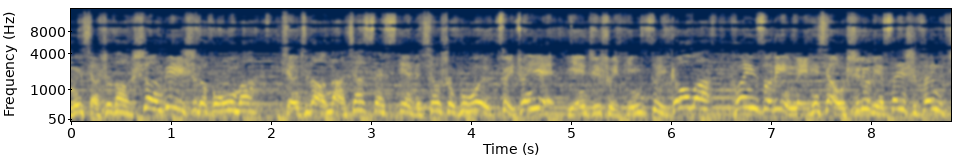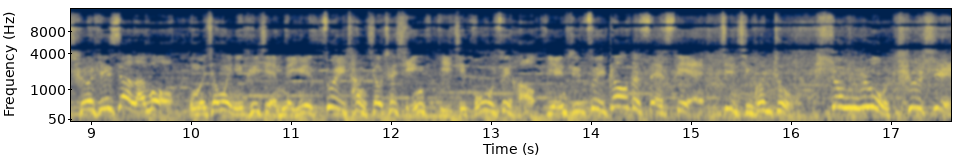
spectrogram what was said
能享受到上帝式的服务吗？想知道哪家 4S 店的销售顾问最专业，颜值水平最高吗？欢迎锁定每天下午十六点三十分《车天下》栏目，我们将为您推荐每月最畅销车型以及服务最好、颜值最高的 4S 店，敬请关注，深入车市。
